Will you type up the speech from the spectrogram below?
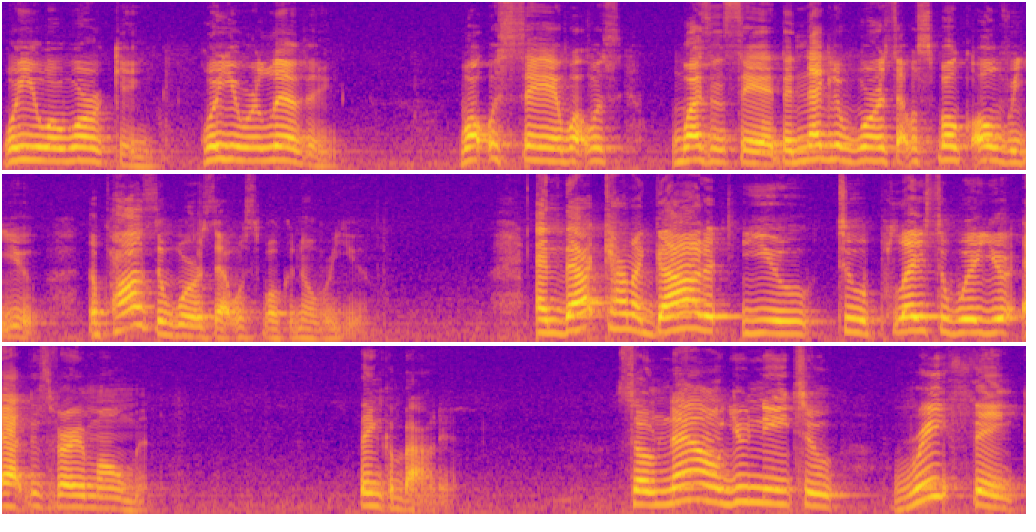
where you were working, where you were living, what was said, what was wasn't said, the negative words that were spoke over you, the positive words that were spoken over you. And that kind of guided you to a place to where you're at this very moment. Think about it. So now you need to rethink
